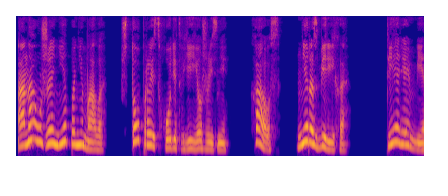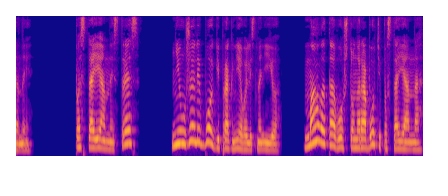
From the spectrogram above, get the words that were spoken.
Она уже не понимала, что происходит в ее жизни. Хаос, неразбериха, перемены. Постоянный стресс. Неужели боги прогневались на нее? Мало того, что на работе постоянно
